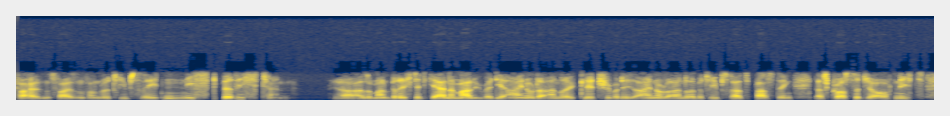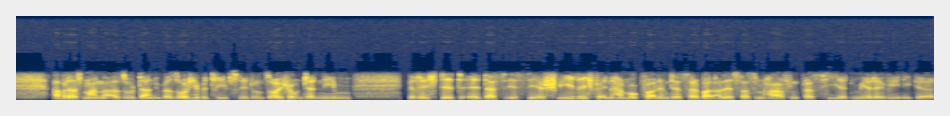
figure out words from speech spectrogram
Verhaltensweisen von Betriebsräten nicht berichten. Ja, also man berichtet gerne mal über die eine oder andere Klitsch, über die eine oder andere Betriebsratsbasting. Das kostet ja auch nichts. Aber dass man also dann über solche Betriebsräte und solche Unternehmen berichtet, äh, das ist sehr schwierig. In Hamburg vor allem deshalb, weil alles, was im Hafen passiert, mehr oder weniger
